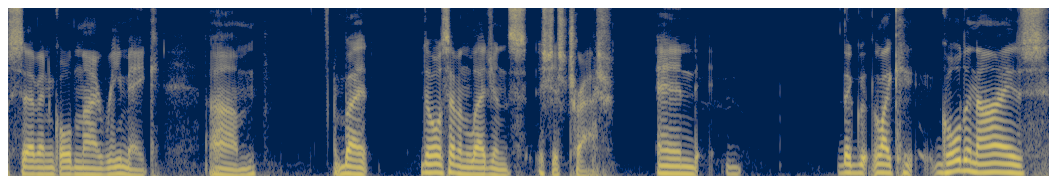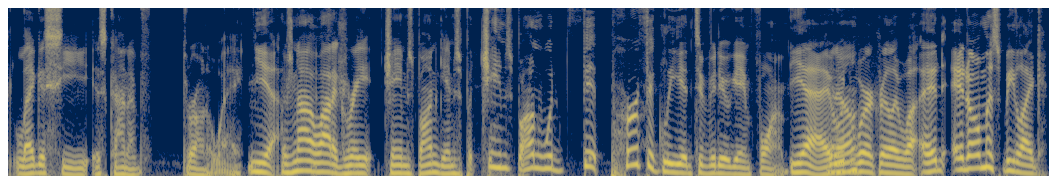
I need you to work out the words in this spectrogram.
007 GoldenEye remake. Um, but 007 Legends is just trash. And the like GoldenEye's legacy is kind of thrown away. yeah, There's not a lot of great James Bond games, but James Bond would fit perfectly into video game form. Yeah, it would know? work really well. It it'd almost be like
